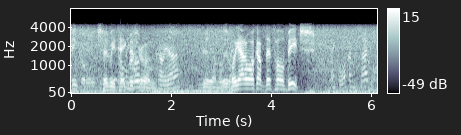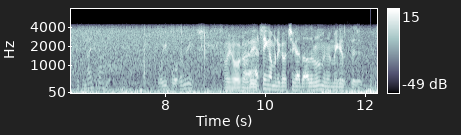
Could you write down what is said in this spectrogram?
Cinco minutos. Should we take this room? Caminar. It's really unbelievable. We gotta walk up this whole beach. Hey, can walk on the sidewalk. It's a nice sidewalk. Or you can walk on the beach. Oh, we can walk on the beach. I think I'm gonna go check out the other room and then make a decision.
